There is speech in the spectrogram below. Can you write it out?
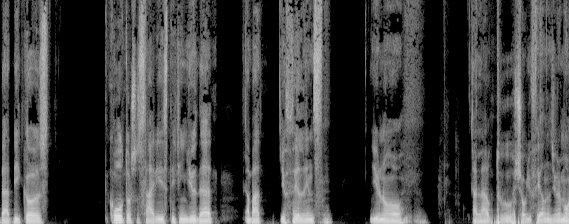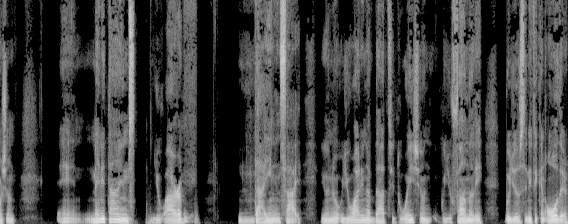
But because culture society is teaching you that about your feelings, you're not allowed to show your feelings, your emotions. And many times you are dying inside. You know, you are in a bad situation with your family, with your significant other,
